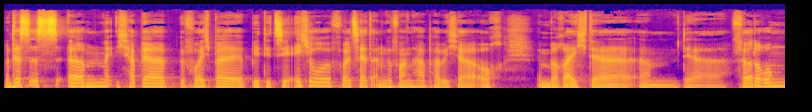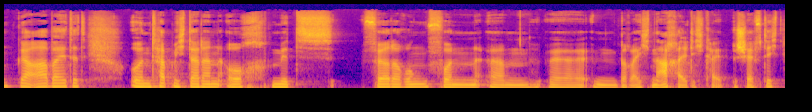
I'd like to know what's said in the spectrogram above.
Und das ist, ähm, ich habe ja, bevor ich bei BTC Echo Vollzeit angefangen habe, habe ich ja auch im Bereich der, ähm, der Förderung gearbeitet und habe mich da dann auch mit Förderung von ähm, äh, im Bereich Nachhaltigkeit beschäftigt.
